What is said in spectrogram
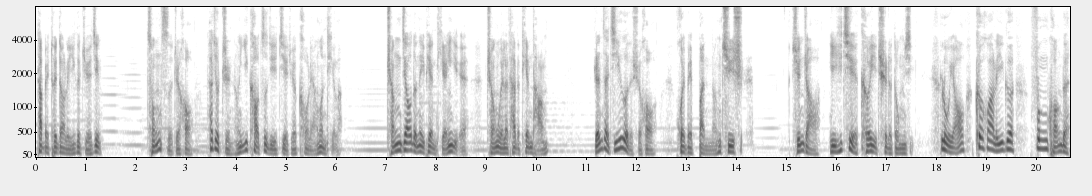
他被推到了一个绝境。从此之后，他就只能依靠自己解决口粮问题了。城郊的那片田野成为了他的天堂。人在饥饿的时候会被本能驱使，寻找一切可以吃的东西。路遥刻画了一个疯狂的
